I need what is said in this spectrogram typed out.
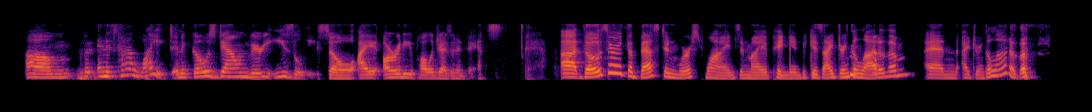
Um, but and it's kind of light and it goes down very easily. So I already apologize in advance. uh, those are the best and worst wines in my opinion because i drink a lot of them and i drink a lot of them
